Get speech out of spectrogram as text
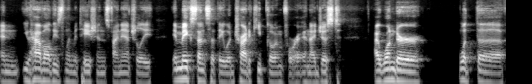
and you have all these limitations financially, it makes sense that they would try to keep going for it. And I just I wonder what the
